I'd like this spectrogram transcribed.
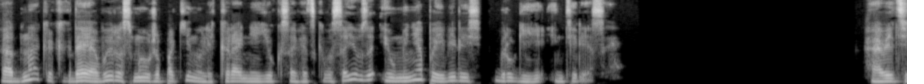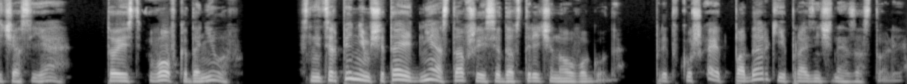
Однако, когда я вырос, мы уже покинули крайний юг Советского Союза, и у меня появились другие интересы. А ведь сейчас я, то есть Вовка Данилов, с нетерпением считает дни, оставшиеся до встречи Нового года предвкушает подарки и праздничное застолье.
